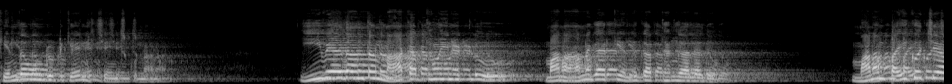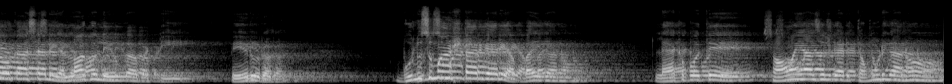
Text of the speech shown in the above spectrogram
కింద ఉండుటికే నిశ్చయించుకున్నాను. ఈ వేదాంతం నాకు అర్థమైనట్లు మా నాన్నగారికి ఎందుకు అర్థం కాలేదు? మనం పైకొచ్చే అవకాశాలు ఎలాగూ లేవు కాబట్టి పేరు రాదు. బులుసు మాస్టర్ గారి అబ్బాయిగానో లేకపోతే సోమయాజులు గారి తమ్ముడిగానో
